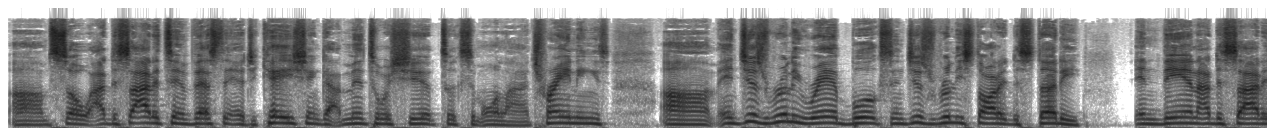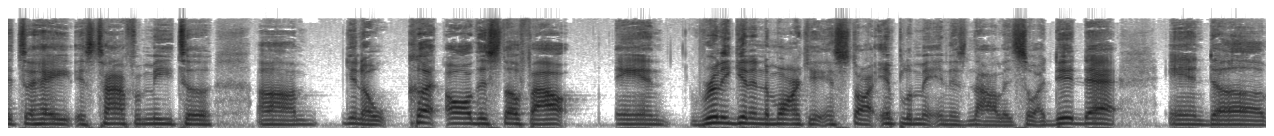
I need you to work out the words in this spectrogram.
Um, so I decided to invest in education, got mentorship, took some online trainings, um, and just really read books and just really started to study. And then I decided to, hey, it's time for me to, um, you know, cut all this stuff out and really get in the market and start implementing this knowledge. So I did that and uh,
